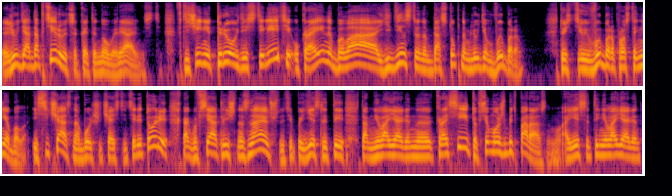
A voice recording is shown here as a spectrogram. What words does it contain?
Люди адаптируются к этой новой реальности. В течение трех десятилетий Украина была единственным доступным людям выбором. То есть э, выбора просто не было. И сейчас на большей части территории как бы все отлично знают, что типа если ты там не лоялен э, к России, то все может быть по-разному. А если ты не лоялен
